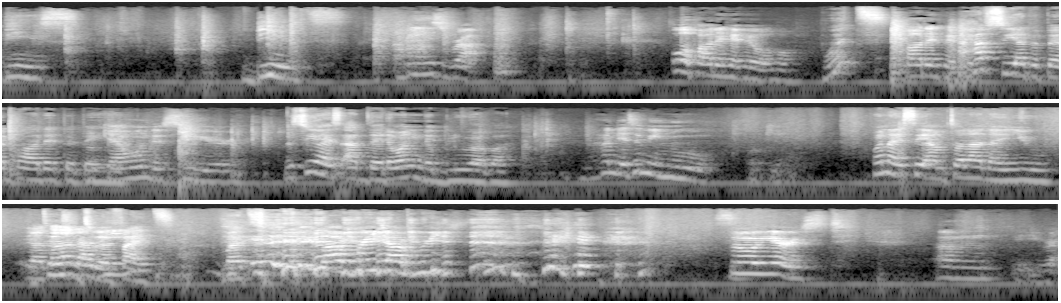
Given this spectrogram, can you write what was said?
Beans. Beans. Beans wrap. Oh, powdered pepper. Oh, What? powdered I pepper. have suya pepper and powdered pepper. Okay, here. I want the sugar. The suya is up there, the one in the blue rubber. How do you say me no? Okay. When I say I'm taller than you, You're it turns taller into than a me. fight. But average, average. so first, um, you right.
